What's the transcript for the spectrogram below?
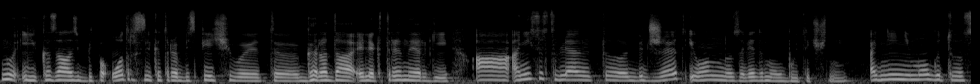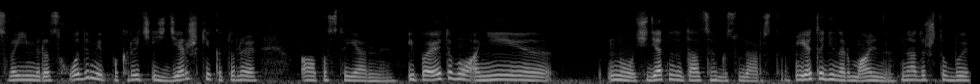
ну и, казалось бы, по отрасли, которая обеспечивает э, города электроэнергией, а они составляют э, бюджет, и он заведомо убыточный. Они не могут э, своими расходами покрыть издержки, которые а, постоянные. И поэтому они ну, сидят на дотациях государства. И это ненормально. Надо, чтобы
